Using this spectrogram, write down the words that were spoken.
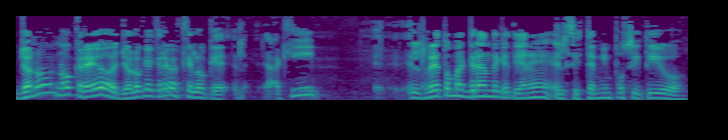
yo no, no creo, yo lo que creo es que lo que aquí eh, el reto más grande que tiene el sistema impositivo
